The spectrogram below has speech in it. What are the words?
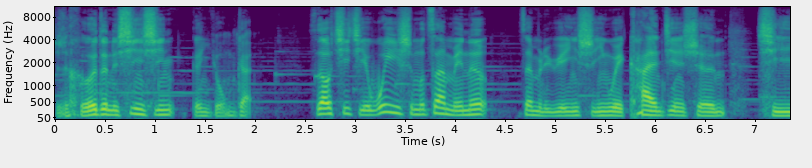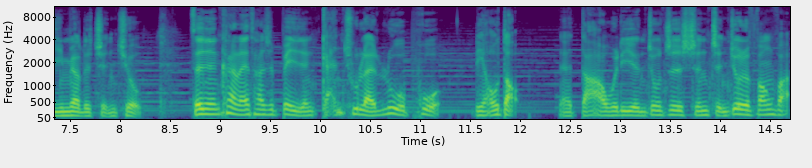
这是何等的信心跟勇敢！四到七节为什么赞美呢？赞美的原因是因为看见神奇妙的拯救，在人看来他是被人赶出来落魄潦倒，在大卫的眼中这是神拯救的方法，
